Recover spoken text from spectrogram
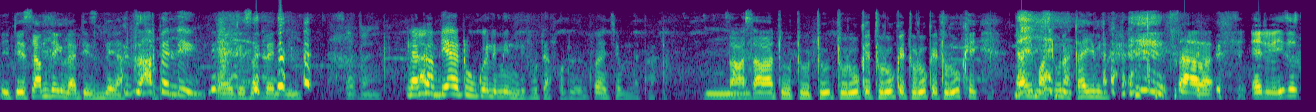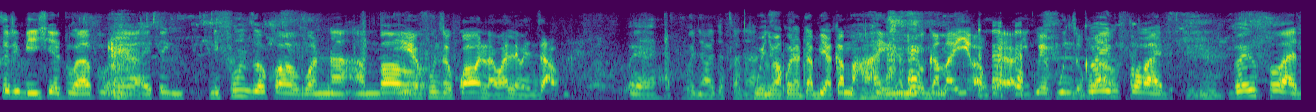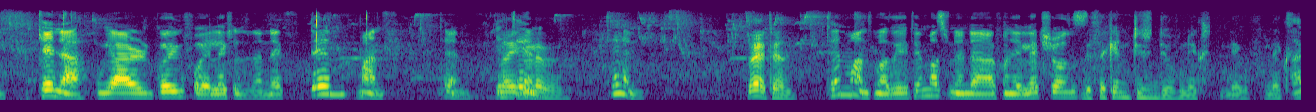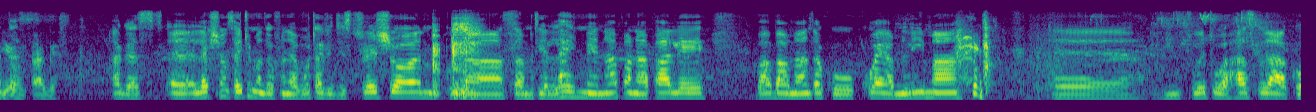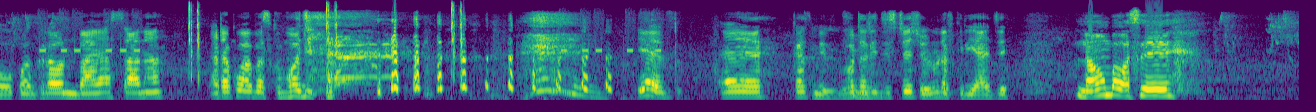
it is something that is there. It's happening. Yeah, it is happening. Na nakwambia tu ukweli mimi nilifuta photos. Cha mnataka Mm. sawa sawa tu, tu, tu, turuke turuke turuke turuke. Time hatuna time. Sawa. Anyway hizo story imeishia tu hapo. Uh, i think ni funzo kwa wana ambao yeah, funzo kwao na wale wenzao. Eh, wenye wajafanya wenye wako na tabia kama hayo hiyo kama hiyo ikuwe funzo going kwao forward going forward. Kenya we are going for elections in the next 10 months. 10 yeah, Nine, 10 eleven. 10 Nine, ten. 10 months mazee 10 months tunaenda fanya elections. The second tuesday of next, of next year August. on august. August. Uh, elections sasa tumeanza kufanya voter registration kuna some realignment hapa na pale. Baba ameanza kukwea mlima. Eh, mtu wetu wa hasla ako kwa ground mbaya sana. Atakuwa hapa siku moja. Yes. Eh, Kasmil, voter registration unafikiriaje? Naomba wasee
